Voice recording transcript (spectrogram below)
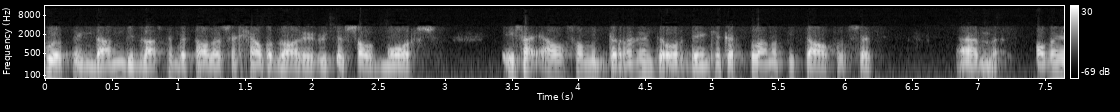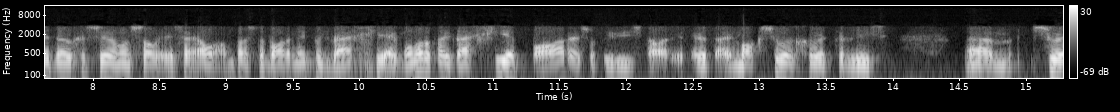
koop en dan die belastingbetaler se geld op daardie roetes sal mors. SAL sal met dringende ordentlike plan op die tafel sit. Ehm um, of hy het nou gesê ons sal SAL amper as te ware net moet weggee. Ek wonder of hy weggee baar is op hierdie stadium. Dit hy maak so groot verlies. Ehm um, so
